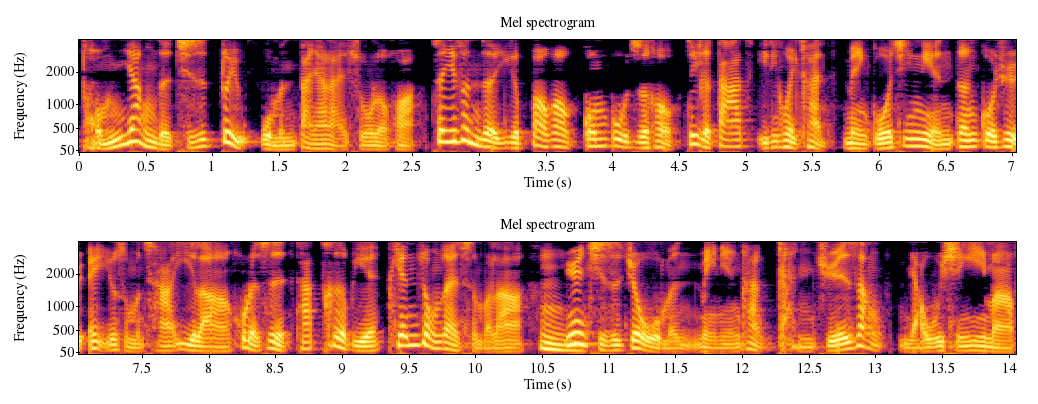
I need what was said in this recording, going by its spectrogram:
同样的，其实对我们大家来说的话，这一份的一个报告公布之后，第一个大家一定会看美国今年跟过去哎有什么差异啦，或者是它特别偏重在什么啦。嗯，因为其实就我们每年看，感觉上了无新意嘛。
